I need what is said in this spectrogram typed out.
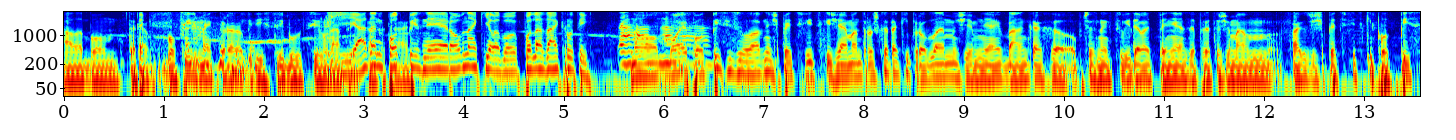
alebo teda vo firme, ktorá robí distribúciu. Žiaden tak. podpis nie je rovnaký, lebo podľa zákruty. Aha, No, moje aha. podpisy sú hlavne špecifické, že ja mám troška taký problém, že mňa aj v bankách e, občas nechcú vydávať peniaze, pretože mám fakt, že špecifický podpis,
